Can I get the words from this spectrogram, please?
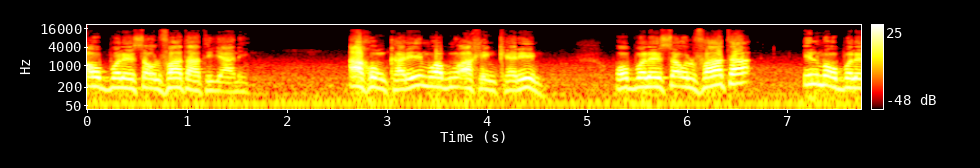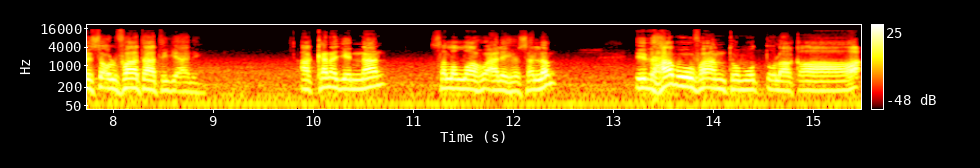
obboleessa ulfaataati jedhaniin akun kariim wabnu akin kariim obboleessa ulfaata ilma obboleessa ulfaataati jedhaniin akkana jennaan sala allahu alaihi wasalam idhabuu fa antum uxulaqaa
